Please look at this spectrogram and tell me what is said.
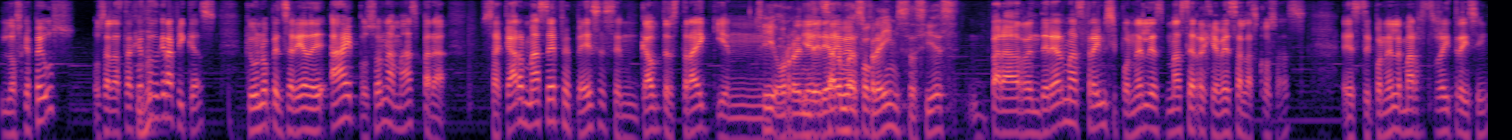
los GPUs. O sea, las tarjetas gráficas que uno pensaría de, ay, pues son nada más para sacar más FPS en Counter-Strike y en. Sí, o renderear más frames, así es. Para renderear más frames y ponerles más RGBs a las cosas, este, ponerle más ray tracing.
